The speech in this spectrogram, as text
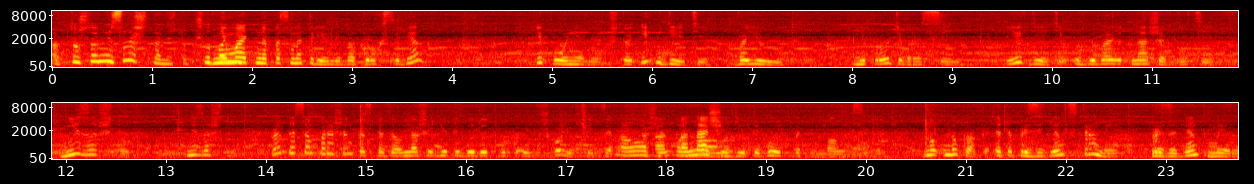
А кто что не слышит, они, чтобы они- внимательно посмотрели вокруг себя и поняли, что их дети воюют не против России. Их дети убивают наших детей. Ни за что. Ни за что. Правда, сам Порошенко сказал, наши дети будут в школе учиться, А а, а наши дети будут под подвалах сидеть. Ну, ну как, это президент страны, президент мэру.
